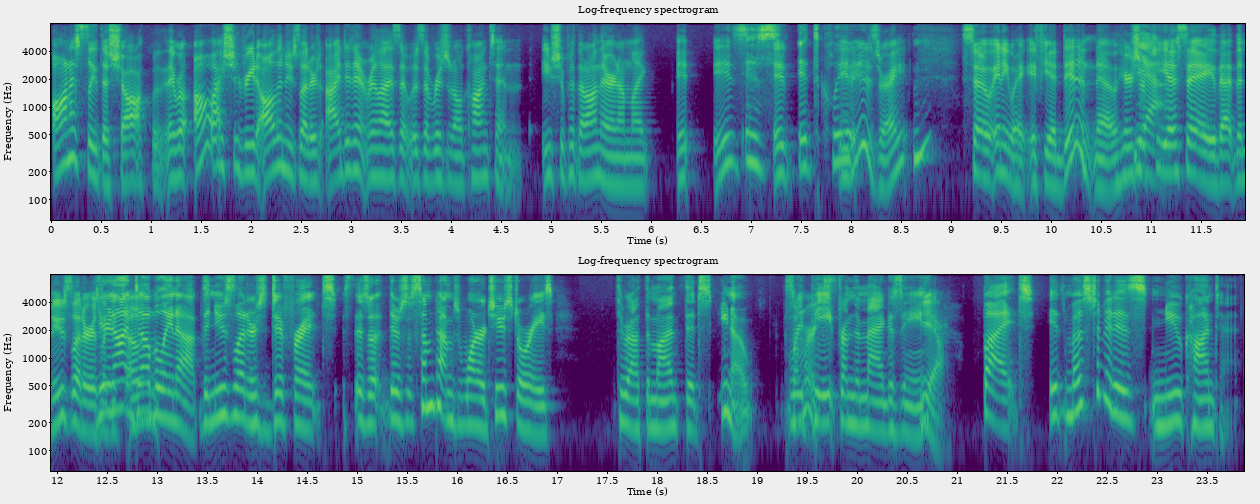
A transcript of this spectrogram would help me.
honestly, the shock was they were, oh, I should read all the newsletters. I didn't realize it was original content. You should put that on there. And I'm like, it is. Is- it, it's clear. It is right. Mm-hmm. So anyway, if you didn't know, here's your PSA that the newsletter is You're like not doubling up. The newsletter is different. There's a there's a, sometimes one or two stories. throughout the month that's, you know, are repeat from the magazine. Yeah. But it most of it is new content.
